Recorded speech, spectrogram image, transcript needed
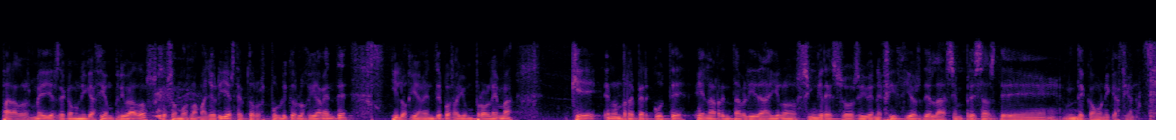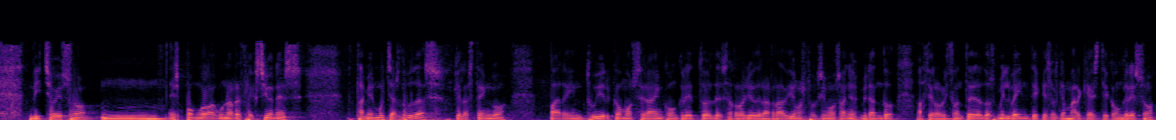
para los medios de comunicación privados, que somos la mayoría, excepto los públicos lógicamente, y lógicamente pues hay un problema que repercute en la rentabilidad y en los ingresos y beneficios de las empresas de, comunicación. Dicho eso, mm, expongo algunas reflexiones, también muchas dudas que las tengo, para intuir cómo será en concreto el desarrollo de la radio en los próximos años, mirando hacia el horizonte del 2020, que es el que marca este Congreso,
